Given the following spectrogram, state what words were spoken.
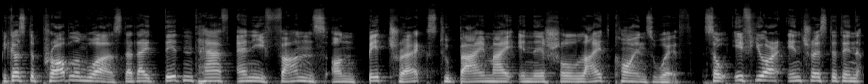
Because the problem was that I didn't have any funds on Bittrex to buy my initial Litecoins with. So if you are interested in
